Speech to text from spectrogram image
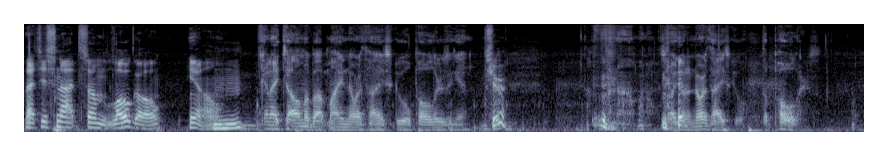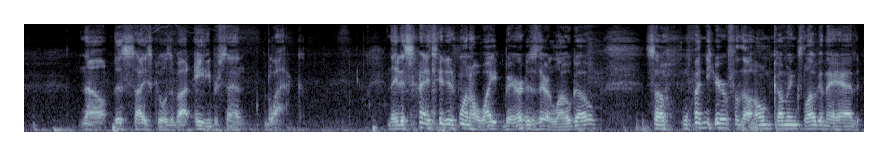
That's just not some logo. You know, Mm-hmm. Can I tell them about my North High School Polars again? sure. phenomenal. So I go to North High School, the Polars. Now, this high school is about 80% black. They decided they didn't want a white bear as their logo. So one year for the homecoming slogan, they had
